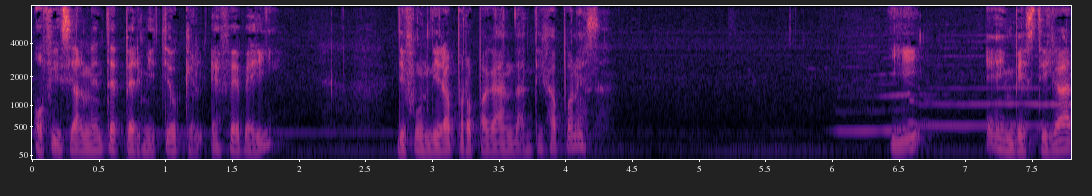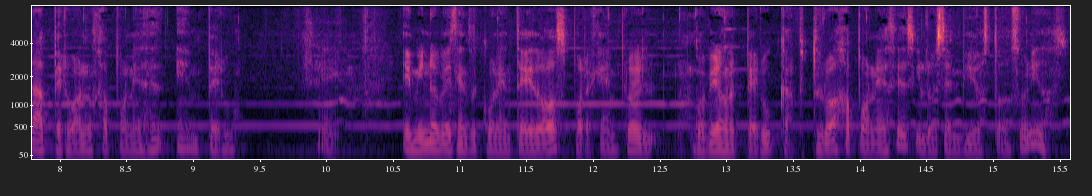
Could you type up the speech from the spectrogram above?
oficialmente permitió que el FBI difundiera propaganda antijaponesa y investigara a peruanos japoneses en Perú. En 1942, por ejemplo, el gobierno del Perú capturó a japoneses y los envió a Estados Unidos.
